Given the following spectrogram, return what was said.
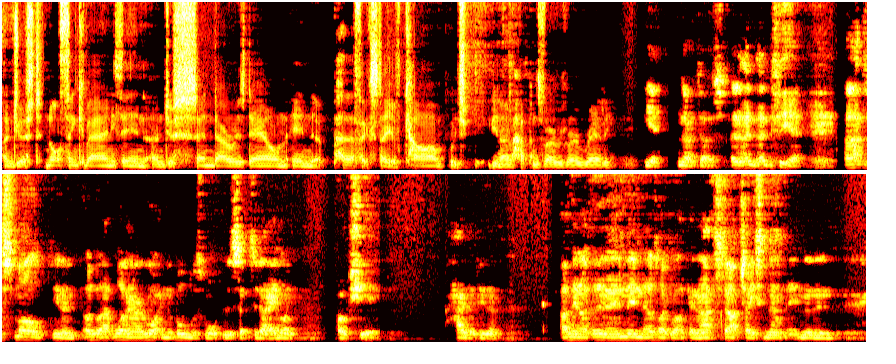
and just not think about anything, and just send arrows down in a perfect state of calm, which you know happens very very rarely. Yeah, no, it does. And, and, and yeah, I had to smile. You know, I got that one arrow right in the ball this morning, this today, and like, oh shit, how did I do that? And then, I, and then I was like, well, okay, I have to start chasing that then, and then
